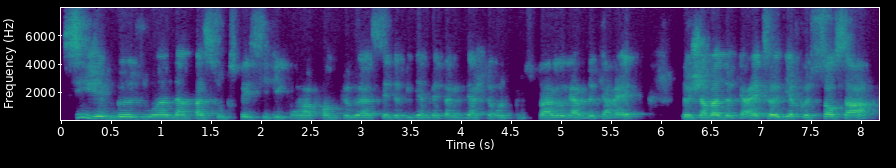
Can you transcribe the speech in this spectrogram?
Si j'ai besoin d'un passouk spécifique, on va prendre que le AC de Binyan Betamikdash ne repousse pas le grave de Karet, le Shabbat de Karet, ça veut dire que sans ça,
